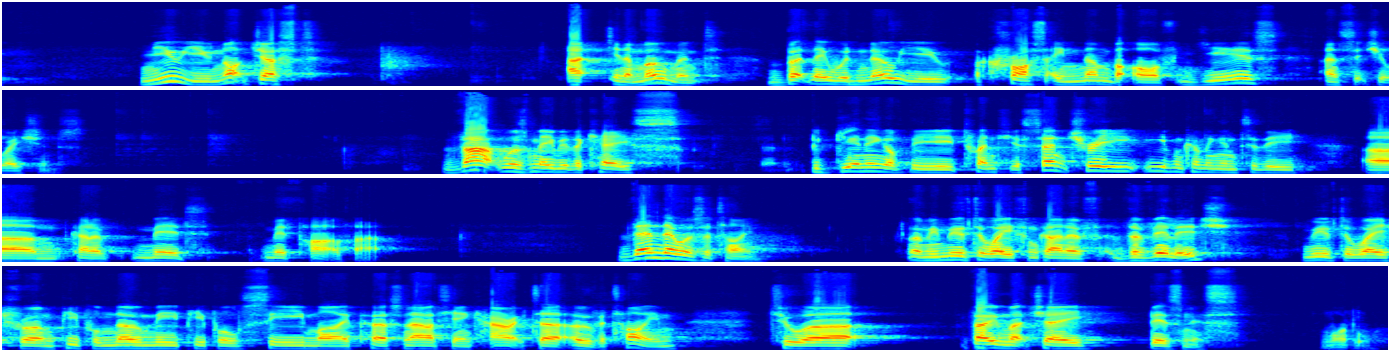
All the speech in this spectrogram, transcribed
knew you not just at, in a moment, but they would know you across a number of years and situations. That was maybe the case beginning of the 20th century, even coming into the um, kind of mid, mid part of that. Then there was a time when we moved away from kind of the village, moved away from people know me, people see my personality and character over time, to a, very much a business model.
